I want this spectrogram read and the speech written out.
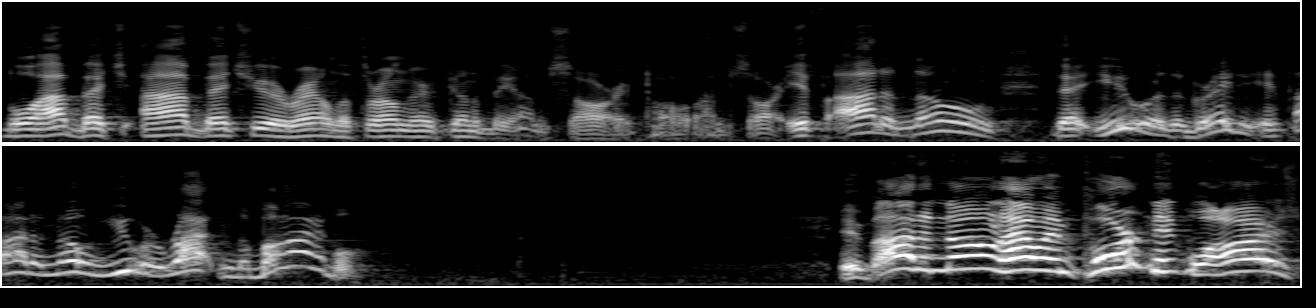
Boy, I bet you, I bet you around the throne there's going to be, I'm sorry, Paul, I'm sorry. If I'd have known that you were the greatest, if I'd have known you were writing the Bible, if I'd have known how important it was,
